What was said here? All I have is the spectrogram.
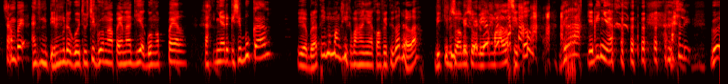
Sampai anjing piring udah gue cuci gue ngapain lagi ya? Gue ngepel. Saking nyari kesibukan. Iya berarti memang hikmahnya covid itu adalah bikin suami-suami yang males itu gerak jadinya. Asli, gue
